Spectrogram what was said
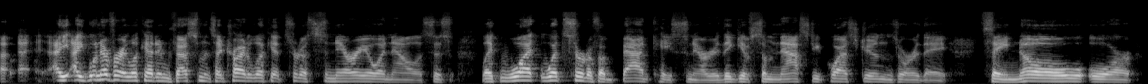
I, I, whenever I look at investments, I try to look at sort of scenario analysis, like what what sort of a bad case scenario. They give some nasty questions, or they say no, or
